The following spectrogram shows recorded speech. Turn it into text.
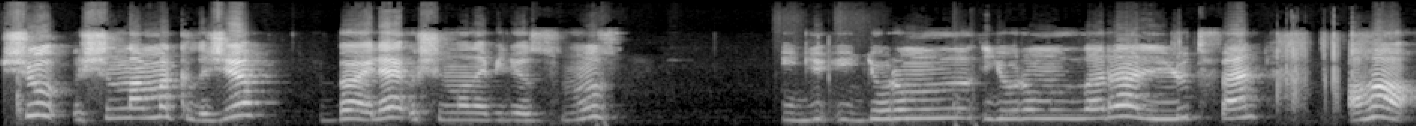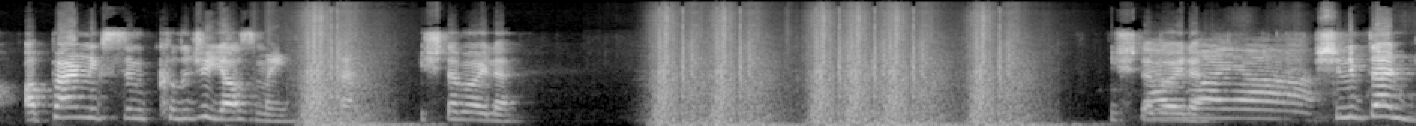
Şu ışınlanma kılıcı böyle ışınlanabiliyorsunuz. Y- yorum yorumlara lütfen aha Apernix'in kılıcı yazmayın. Heh, işte böyle. İşte böyle. Şimdi bir tane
